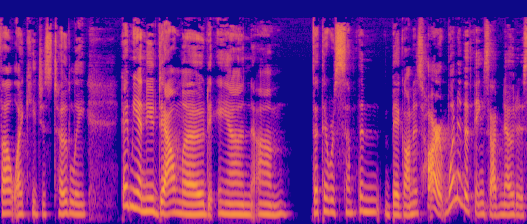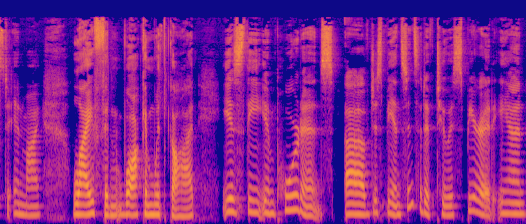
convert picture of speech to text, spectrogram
felt like He just totally gave me a new download and um, that there was something big on His heart. One of the things I've noticed in my life and walking with God is the importance of just being sensitive to His Spirit and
